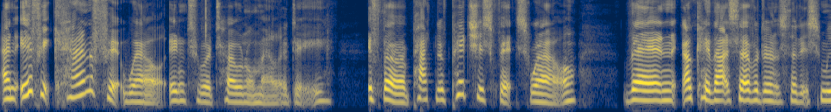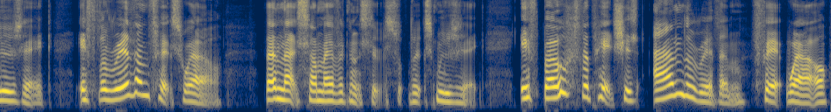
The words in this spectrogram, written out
And if it can fit well into a tonal melody, if the pattern of pitches fits well, then okay, that's evidence that it's music. If the rhythm fits well, then that's some evidence that it's, music. If both the pitches and the rhythm fit well,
